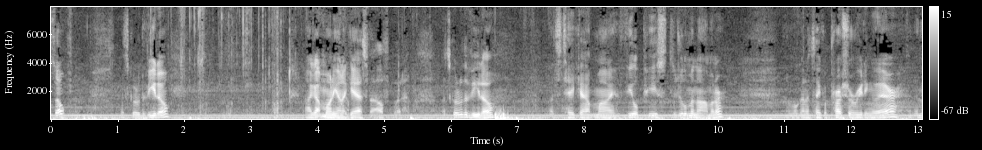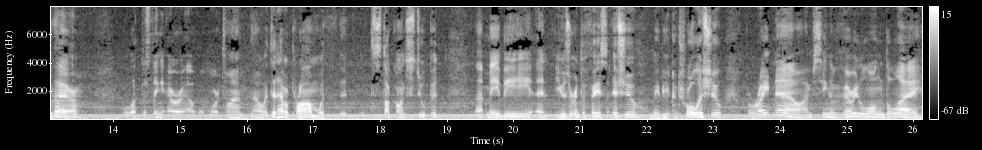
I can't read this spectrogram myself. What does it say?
So let's go to the Vito. I got money on a gas valve, but let's go to the Vito. Let's take out my Fieldpiece digital manometer, and we're gonna take a pressure reading there and there. We'll let this thing error out one more time. Now it did have a problem with it stuck on stupid. That may be a user interface issue, maybe a control issue. But right now, I'm seeing a very long delay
